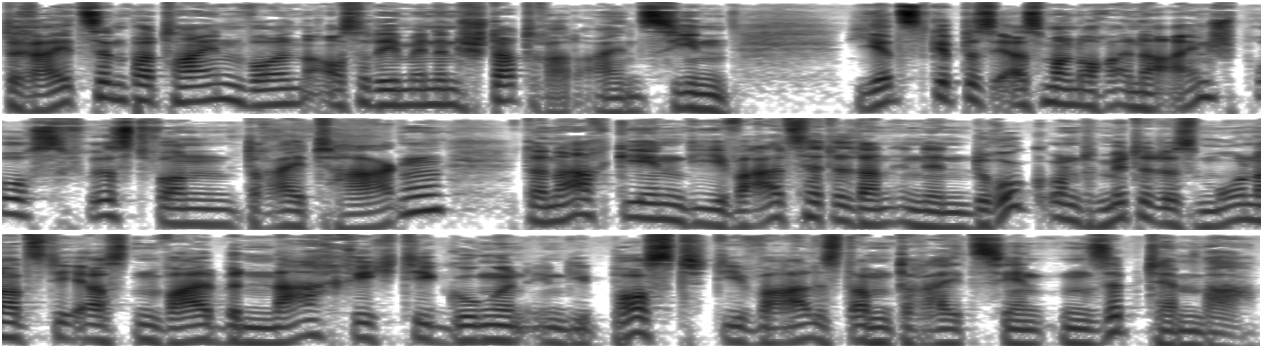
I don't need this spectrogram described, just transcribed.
13 Parteien wollen außerdem in den Stadtrat einziehen. Jetzt gibt es erstmal noch eine Einspruchsfrist von drei Tagen. Danach gehen die Wahlzettel dann in den Druck und Mitte des Monats die ersten Wahlbenachrichtigungen in die Post. Die Wahl ist am 13. September.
